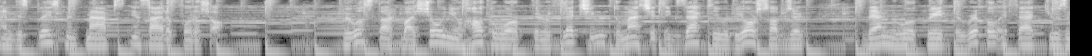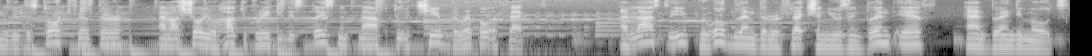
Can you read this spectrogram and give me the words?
and displacement maps inside of Photoshop. We will start by showing you how to warp the reflection to match it exactly with your subject then we will create the ripple effect using the distort filter and I'll show you how to create a displacement map to achieve the ripple effect. And lastly, we will blend the reflection using blend if and blending modes.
